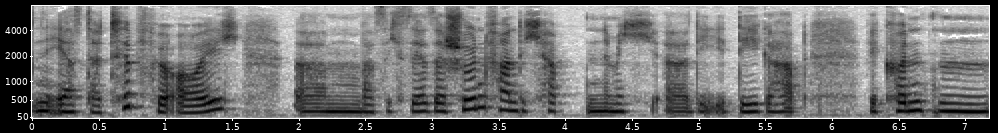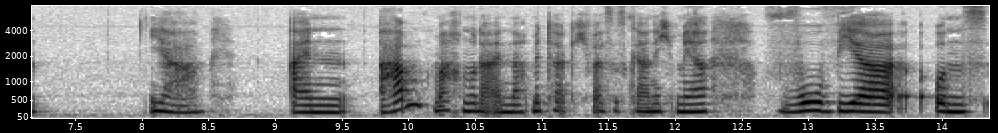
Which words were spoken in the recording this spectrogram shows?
ein erster Tipp für euch, ähm, was ich sehr, sehr schön fand. Ich habe nämlich äh, die Idee gehabt, wir könnten ja ein Abend machen oder einen Nachmittag, ich weiß es gar nicht mehr, wo wir uns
